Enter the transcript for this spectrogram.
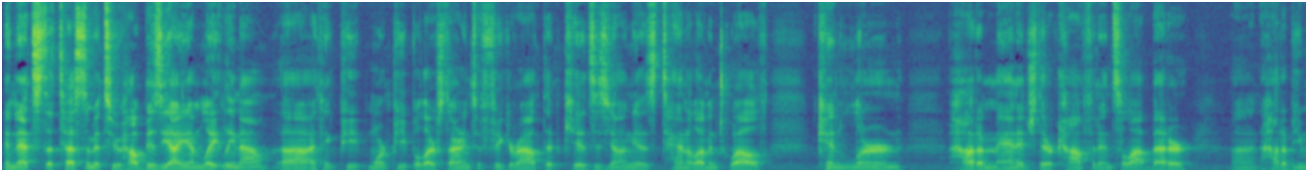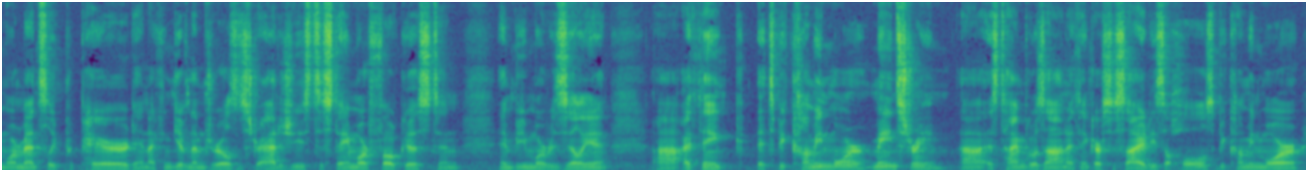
and that's the testament to how busy I am lately now. Uh, I think pe- more people are starting to figure out that kids as young as 10, 11, 12 can learn how to manage their confidence a lot better, uh, how to be more mentally prepared, and I can give them drills and strategies to stay more focused and, and be more resilient. Uh, I think it's becoming more mainstream uh, as time goes on. I think our society as a whole is becoming more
